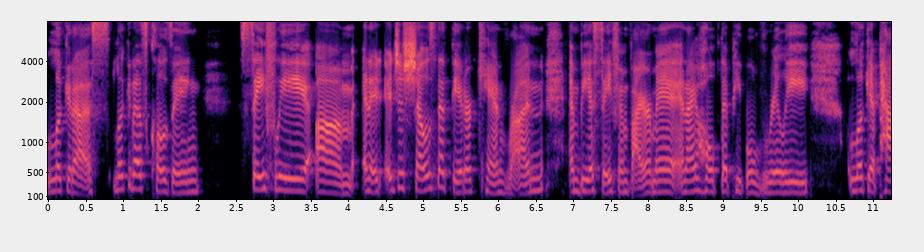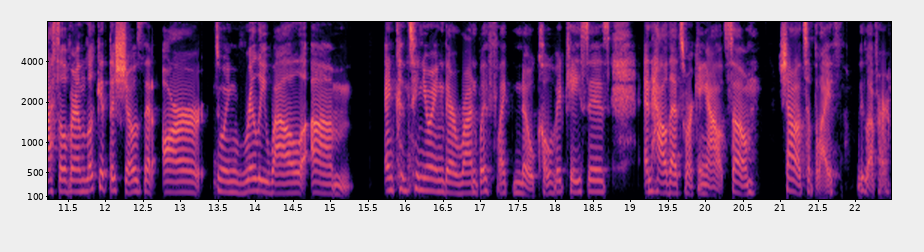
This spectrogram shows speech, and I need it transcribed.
look at us, look at us closing safely. Um, and it, it just shows that theater can run and be a safe environment. And I hope that people really look at Pass Over and look at the shows that are doing really well. Um, and continuing their run with like no COVID cases and how that's working out. So shout out to Blythe. We love her.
